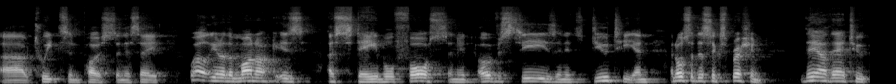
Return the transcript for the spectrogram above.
uh, tweets and posts, and they say, well, you know, the monarch is a stable force, and it oversees and its duty, and and also this expression, they are there to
